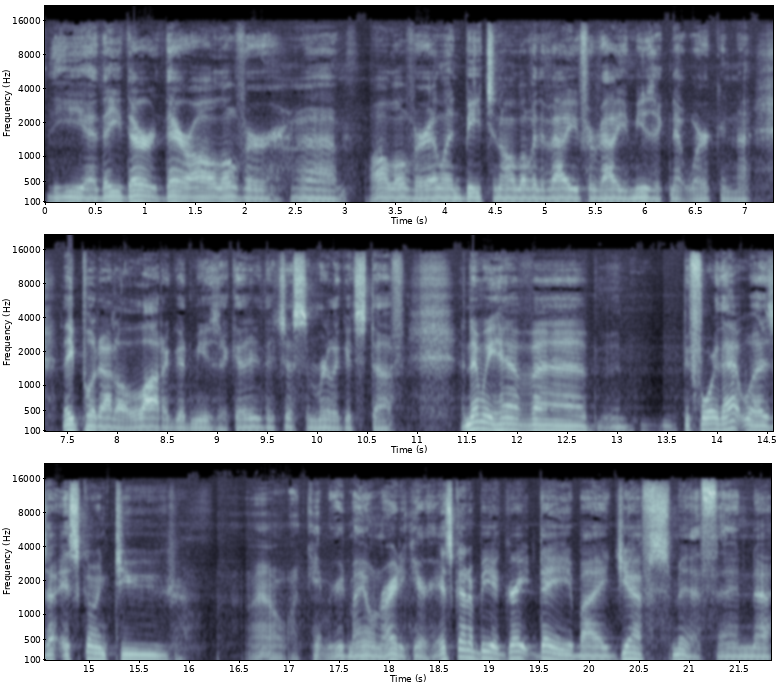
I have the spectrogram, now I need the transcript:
the uh, they they're they're all over um, all over LN Beats and all over the Value for Value Music Network, and uh, they put out a lot of good music. There- There's just some really good stuff. And then we have uh, before that was uh, it's going to. Well, I can't read my own writing here. It's going to be a great day by Geoff Smith, and uh,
